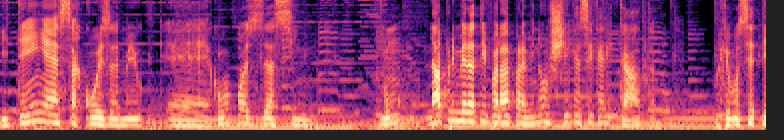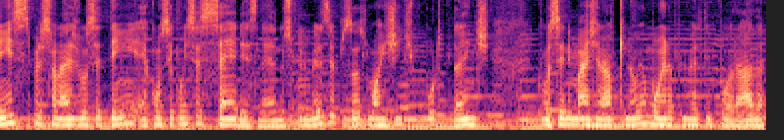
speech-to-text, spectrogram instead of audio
E tem essa coisa meio. é, como eu posso dizer assim? Na primeira temporada, pra mim, não chega a ser caricata. Porque você tem esses personagens, você tem é, consequências sérias, né? Nos primeiros episódios morre gente importante que você não imaginava que não ia morrer na primeira temporada.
